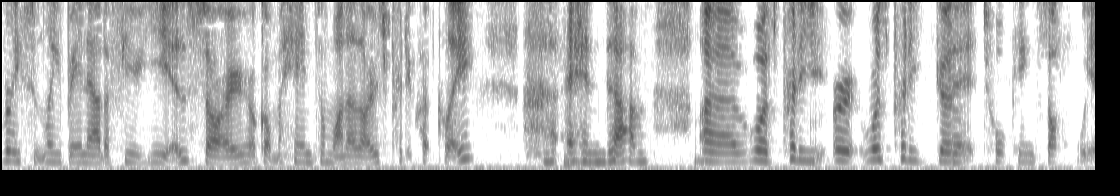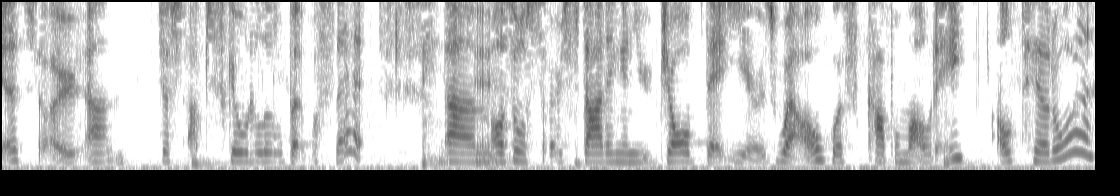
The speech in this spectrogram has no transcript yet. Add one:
recently been out a few years, so I got my hands on one of those pretty quickly, and um, uh, was pretty er, was pretty good at talking software. So um, just upskilled a little bit with that. Um, I was also starting a new job that year as well with Kapo Māori, Aotearoa,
